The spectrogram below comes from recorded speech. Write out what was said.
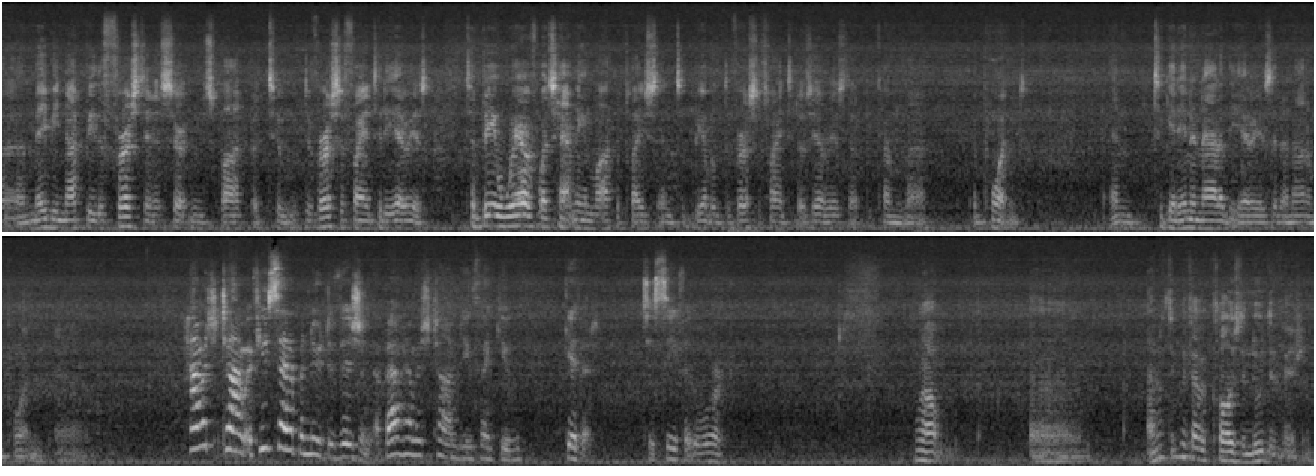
uh, maybe not be the first in a certain spot, but to diversify into the areas, to be aware of what's happening in the marketplace, and to be able to diversify into those areas that become uh, important, and to get in and out of the areas that are not important. Uh, How much time, if you set up a new division, about how much time do you think you give it to see if it'll work? Well, uh, I don't think we've ever closed a new division.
